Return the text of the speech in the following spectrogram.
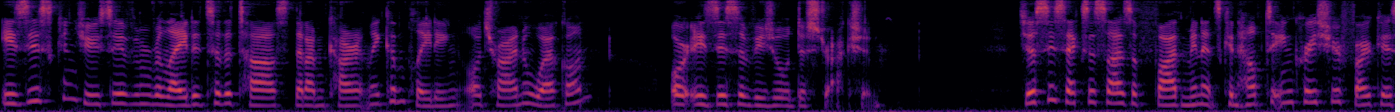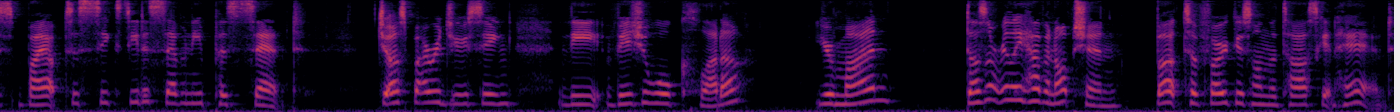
Is this conducive and related to the task that I'm currently completing or trying to work on? Or is this a visual distraction? Just this exercise of five minutes can help to increase your focus by up to 60 to 70%. Just by reducing the visual clutter, your mind doesn't really have an option but to focus on the task at hand.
